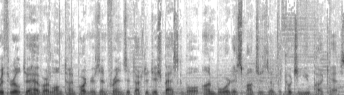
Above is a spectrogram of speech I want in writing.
We're thrilled to have our longtime partners and friends at Dr. Dish Basketball on board as sponsors of the Coaching U podcast.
